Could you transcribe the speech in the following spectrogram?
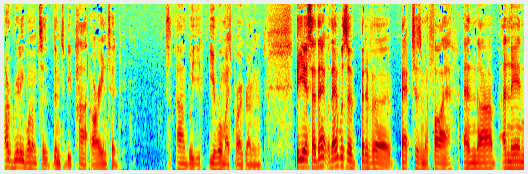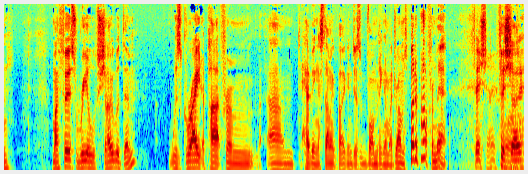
I really want them to them to be part oriented um, where you, you're almost programming them. But yeah, so that that was a bit of a baptism of fire, and uh, and then my first real show with them was great. Apart from um, having a stomach bug and just vomiting on my drums, but apart from that, First show. first Oh.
